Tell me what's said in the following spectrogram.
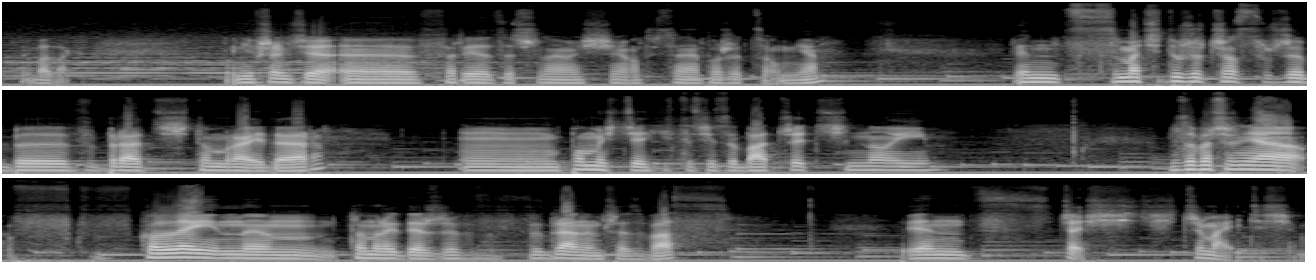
Chyba tak. Nie wszędzie e, ferie zaczynają się o tej samej porze co u mnie. Więc macie dużo czasu, żeby wybrać Tomb Raider. Mm, pomyślcie jaki chcecie zobaczyć, no i do zobaczenia w, kolejnym Tomb Raiderze wybranym przez was. Więc cześć, trzymajcie się.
